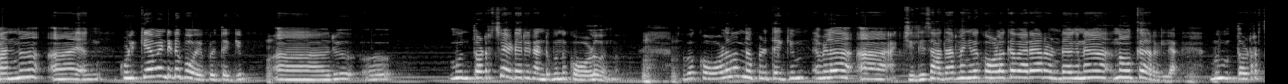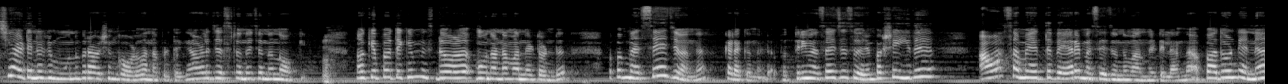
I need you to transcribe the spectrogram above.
വന്ന് കുളിക്കാൻ വേണ്ടിട്ട് പോയപ്പോഴത്തേക്കും ഒരു തുടർച്ചയായിട്ട് ഒരു രണ്ട് മൂന്ന് കോൾ വന്നു. അപ്പൊ കോൾ വന്നപ്പോഴത്തേക്കും ഇവൾ ആക്ച്വലി സാധാരണ ഇങ്ങനെ കോളൊക്കെ വരാറുണ്ട് അങ്ങനെ നോക്കാറില്ല. തുടർച്ചയായിട്ട് ഇങ്ങനെ ഒരു മൂന്ന് പ്രാവശ്യം കോൾ വന്നപ്പോഴത്തേക്കും അവൾ ജസ്റ്റ് ഒന്ന് ചെന്ന് നോക്കി. നോക്കിയപ്പോഴത്തേക്കും മിസ് ഡോൾ മൂന്നെണ്ണം വന്നിട്ടുണ്ട്. അപ്പൊ മെസ്സേജ് വന്ന് കിടക്കുന്നുണ്ട്. അപ്പൊ ഒത്തിരി മെസ്സേജസ് വരും. പക്ഷെ ഇത് ആ സമയത്ത് വേറെ മെസ്സേജ് ഒന്നും വന്നിട്ടില്ല. അപ്പൊ അതുകൊണ്ട് തന്നെ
